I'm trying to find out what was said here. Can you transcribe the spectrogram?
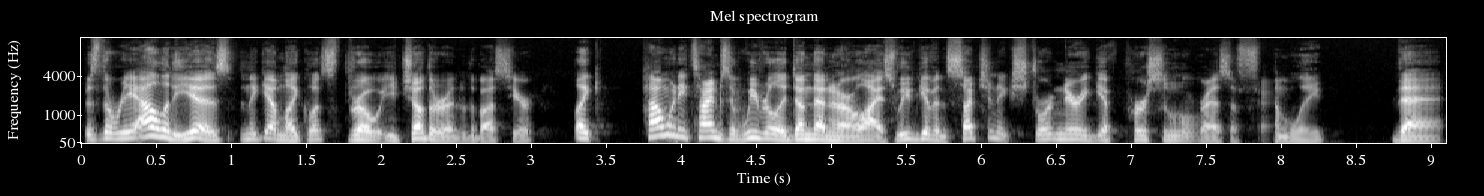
Because the reality is, and again, like let's throw each other under the bus here. Like, how many times have we really done that in our lives? We've given such an extraordinary gift personally or as a family that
